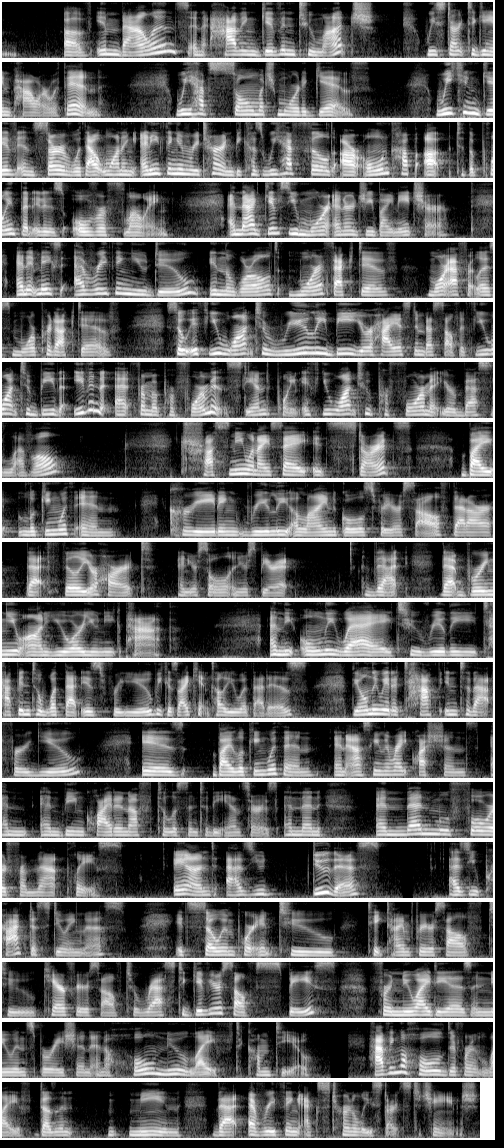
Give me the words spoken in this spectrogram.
of imbalance and having given too much, we start to gain power within. We have so much more to give. We can give and serve without wanting anything in return because we have filled our own cup up to the point that it is overflowing. And that gives you more energy by nature. And it makes everything you do in the world more effective, more effortless, more productive, so if you want to really be your highest and best self, if you want to be the even at, from a performance standpoint, if you want to perform at your best level, trust me when I say it starts by looking within, creating really aligned goals for yourself that are that fill your heart and your soul and your spirit that that bring you on your unique path. And the only way to really tap into what that is for you, because I can't tell you what that is, the only way to tap into that for you is by looking within and asking the right questions and and being quiet enough to listen to the answers. And then and then move forward from that place. And as you do this, as you practice doing this, it's so important to take time for yourself, to care for yourself, to rest, to give yourself space for new ideas and new inspiration and a whole new life to come to you. Having a whole different life doesn't mean that everything externally starts to change.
